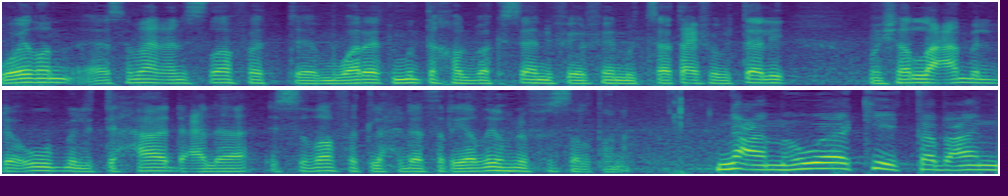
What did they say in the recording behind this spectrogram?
وأيضا آه، سمعنا عن استضافة آه، مباريات المنتخب الباكستاني في 2019 وبالتالي ما شاء الله عمل دؤوب من الاتحاد على استضافة الأحداث الرياضية هنا في السلطنة. نعم هو أكيد طبعا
